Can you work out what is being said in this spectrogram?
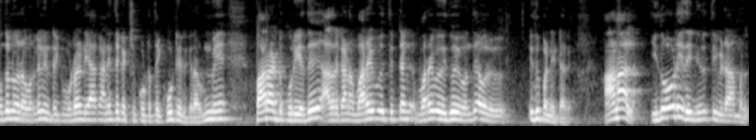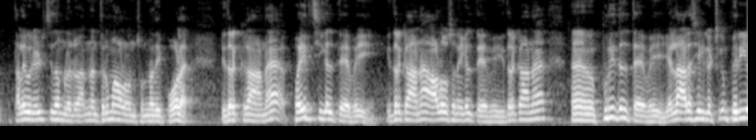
முதல்வர் அவர்கள் இன்றைக்கு உடனடியாக அனைத்து கட்சி கூட்டத்தை கூட்டியிருக்கிறார். உண்மையே பாராட்டுக்குரியது. அதற்கான வரைவு திட்டங் வரைவு இதுவை வந்து அவர் இது பண்ணிட்டார். ஆனால் இதோடு இதை நிறுத்தி விடாமல் தலைவர் எழுச்சி தமிழர் அண்ணன் திருமாவளவன் சொன்னதைப் போல இதற்கான பயிற்சிகள் தேவை இதற்கான ஆலோசனைகள் தேவை இதற்கான புரிதல் தேவை. எல்லா அரசியல் கட்சிக்கும் பெரிய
